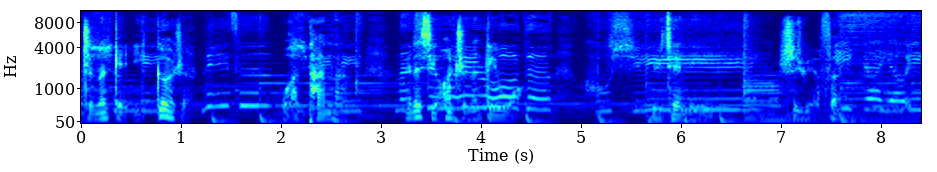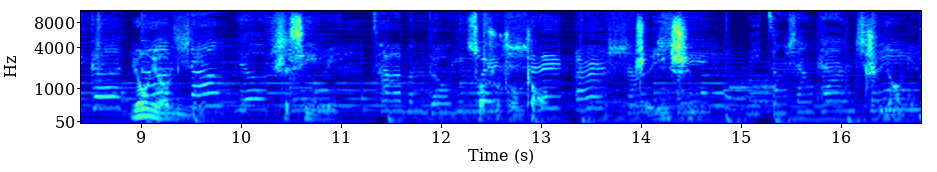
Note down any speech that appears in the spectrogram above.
只能给一个人。我很贪婪。你的喜欢只能给我，遇见你是缘分，拥有你是幸运，所述种种只因是你，只有你。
